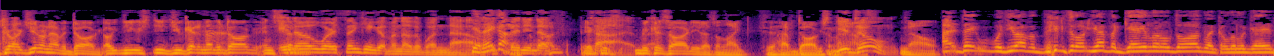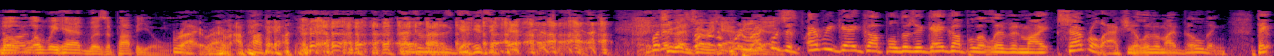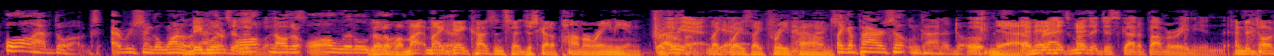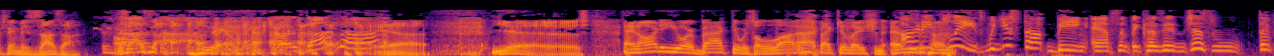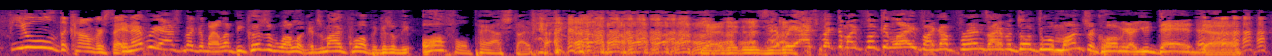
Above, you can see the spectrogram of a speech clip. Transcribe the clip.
George, you don't have a dog. Oh, you, did you get another dog instead You know, of... we're thinking of another one now. Yeah, they It's got been dog. enough Because, time. because Artie doesn't like to have dogs in the You house. You don't? No. I, they, would you have a big dog? You have a gay little dog, like a little gay dog? well, what we had was a papillon. Right, right, right. A puppy. That's about as gay as it gets. But She it- it's very almost a happy, prerequisite. yes. Every gay couple, there's a gay couple that live in my, several actually, that live in my building. They all have dogs. Every single one of them. Big And ones or all, little No, ones? they're all little dogs. Little one. My, my Yeah. gay cousin said just got a Pomeranian. Oh, yeah, Like yeah. weighs like three pounds. Like a Paris Hilton kind of dog. Oh, Yeah, uh, and- and- Brad's and- mother just got a Pomeranian. and the dog's name is Zaza. Zaza. Oh, Zaza. Yeah. Yes. And Artie, you are back. There was a lot of speculation every Artie, time. please, would you stop being absent because it just that fuels the conversation. In every aspect of my life, because of, well, look, it's my fault because of the awful past I've had. Yeah, it is. Every it- aspect of my fucking life. I got friends I haven't talked to in months or call me, are you dead? yeah.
